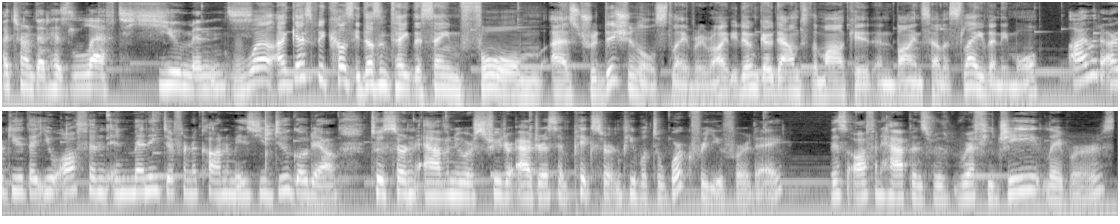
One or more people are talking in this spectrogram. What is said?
a term that has left humans. Well, I guess because it doesn't take the same form as traditional slavery, right? You don't go down to the market and buy and sell a slave anymore. I would argue that you often, in many different economies, you do go down to a certain avenue or street or address and pick certain people to work for you for a day. This often happens with refugee laborers.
